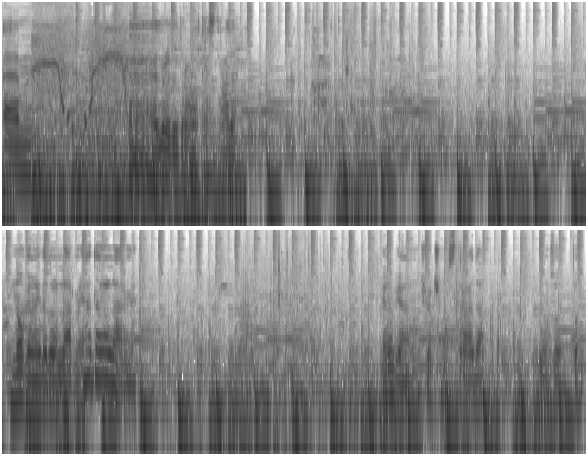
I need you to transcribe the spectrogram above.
Ehm. eh, allora devo trovare un'altra strada. No che non hai dato l'allarme. Ha dato l'allarme. Piano piano ci facciamo strada. Andiamo sotto.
